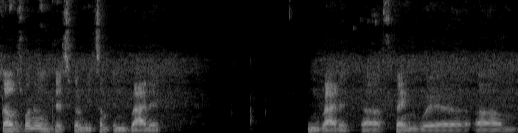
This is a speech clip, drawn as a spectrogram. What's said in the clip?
so I was wondering if there's going to be some invalid, invalid uh, thing where um,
